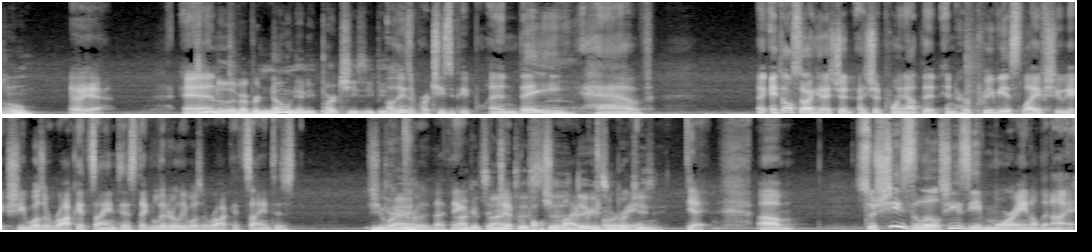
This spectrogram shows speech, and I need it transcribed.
Oh, Oh yeah. I don't And know they've ever known any Parcheesi people. Oh, these are Parcheesi people, and they have. And also, I I should I should point out that in her previous life, she she was a rocket scientist, like literally was a rocket scientist. She worked Okay. for I think Rocket the Jet Propulsion uh, Laboratory. Yeah, um, so she's a little she's even more anal than I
